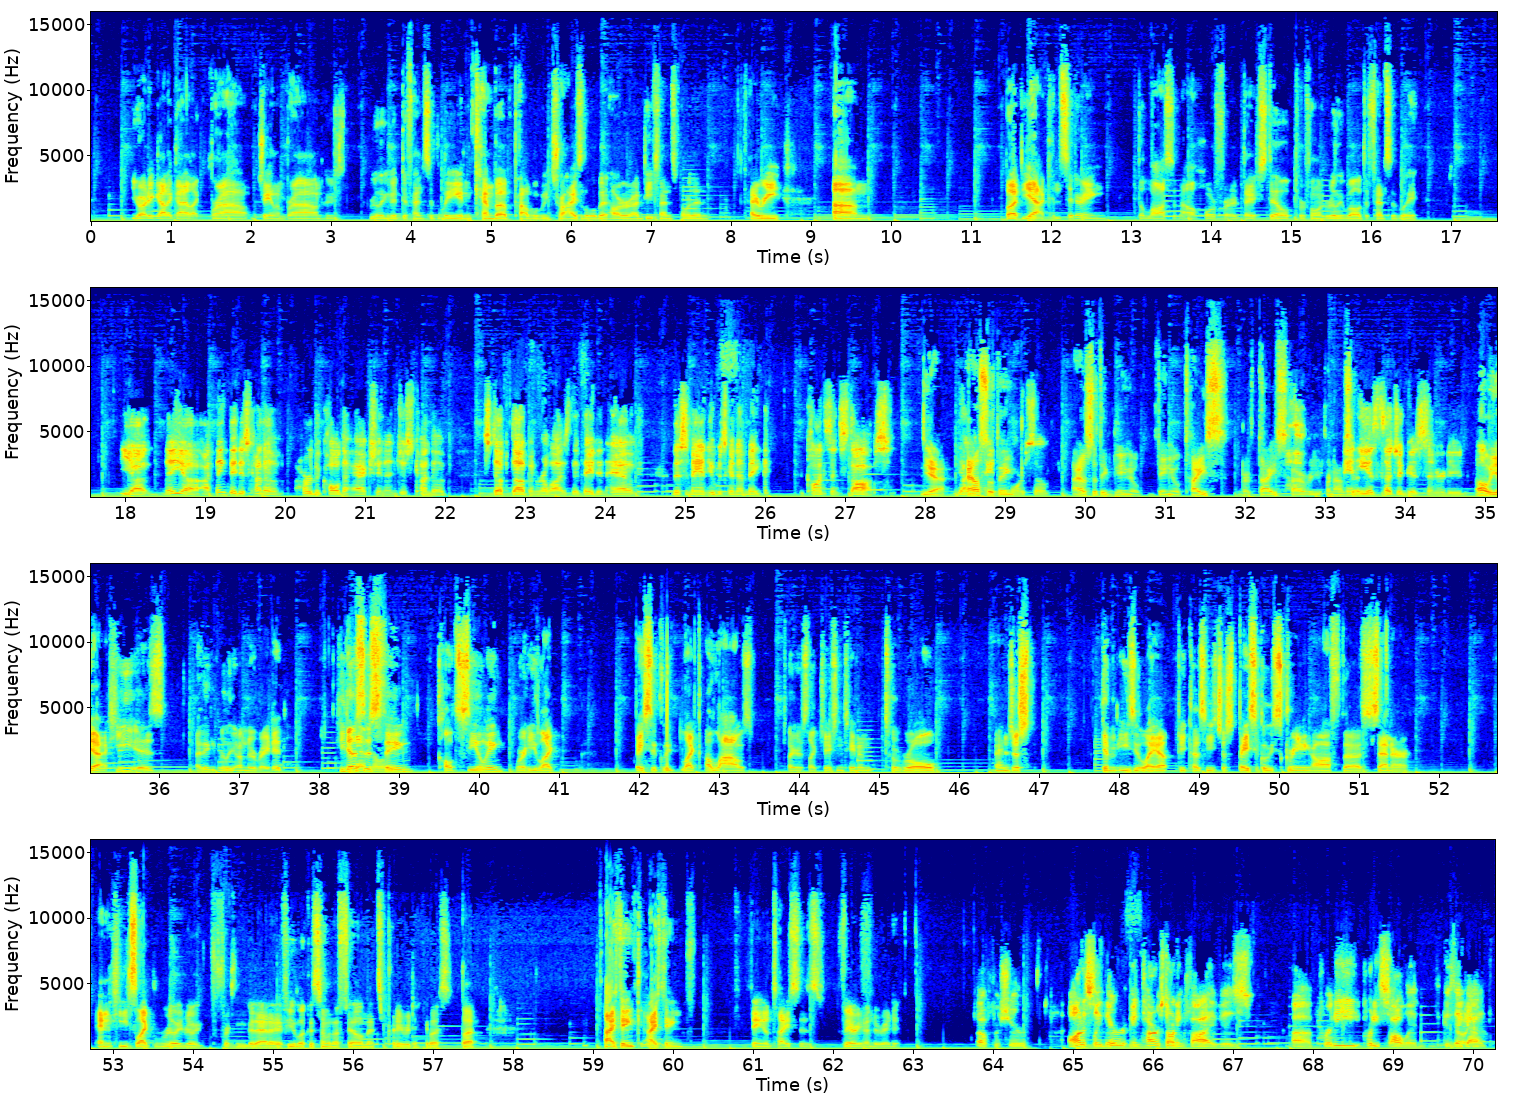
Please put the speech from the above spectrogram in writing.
you already got a guy like Brown, Jaylen Brown, who's really good defensively, and Kemba probably tries a little bit harder on defense more than Kyrie. Um, but yeah, considering the loss of Al Horford, they still performed really well defensively. yeah, they. Uh, I think they just kind of heard the call to action and just kind of stepped up and realized that they didn't have this man who was going to make constant stops. Yeah, down I also think anymore, so. I also think Daniel Daniel Theis or Dice, however you pronounce And it. he is such a good center, dude. Oh yeah, he is. I think really underrated. He does this thing called sealing, where he like basically like allows players like Jayson Tatum to roll and just get an easy layup because he's just basically screening off the center. And he's like really, really freaking good at it. If you look at some of the film, it's pretty ridiculous. But I think I think Daniel Theis is very underrated. Oh, for sure. Honestly, their entire starting five is uh, pretty pretty solid because they Oh, yeah. got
